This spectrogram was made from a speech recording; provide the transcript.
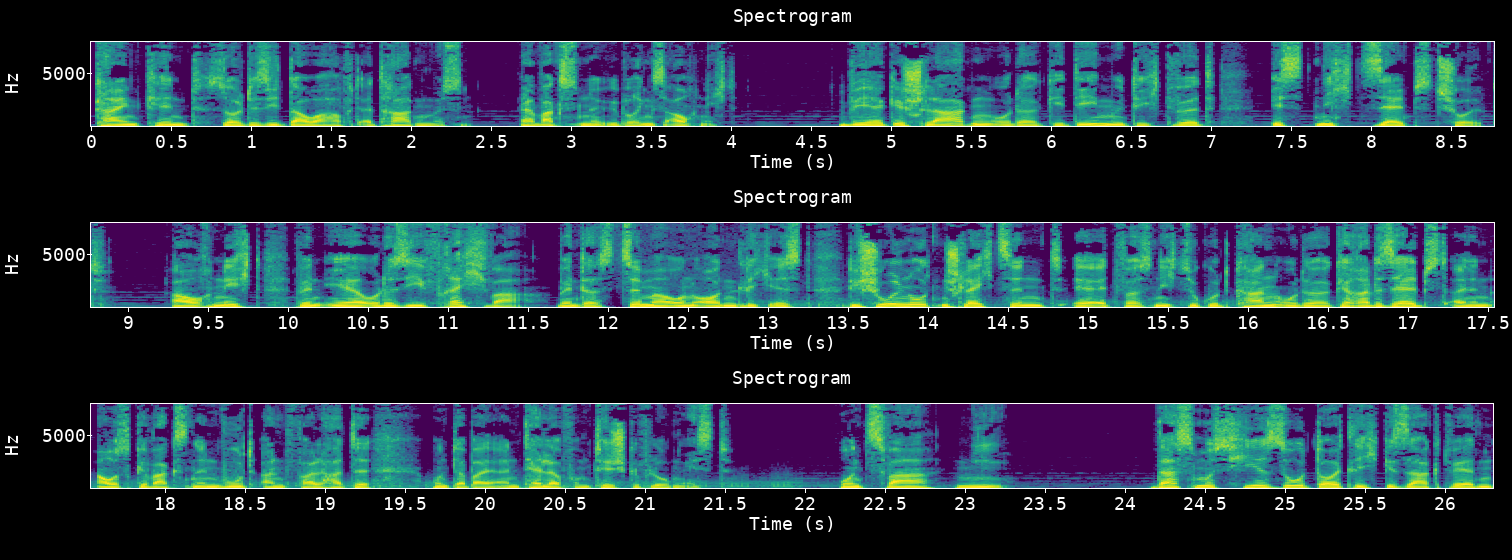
Kein Kind sollte sie dauerhaft ertragen müssen. Erwachsene übrigens auch nicht. Wer geschlagen oder gedemütigt wird, ist nicht selbst schuld. Auch nicht, wenn er oder sie frech war, wenn das Zimmer unordentlich ist, die Schulnoten schlecht sind, er etwas nicht so gut kann oder gerade selbst einen ausgewachsenen Wutanfall hatte und dabei ein Teller vom Tisch geflogen ist. Und zwar nie. Das muss hier so deutlich gesagt werden,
